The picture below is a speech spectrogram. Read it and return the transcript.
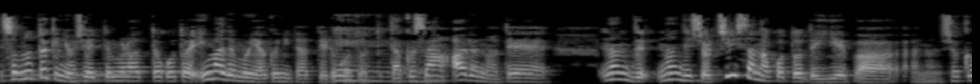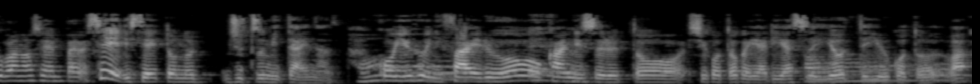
その時に教えてもらったことは今でも役に立っていることってたくさんあるので、なんで、なんでしょう、小さなことで言えば、あの、職場の先輩は整理整頓の術みたいな、こういうふうにファイルを管理すると仕事がやりやすいよっていうことは、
